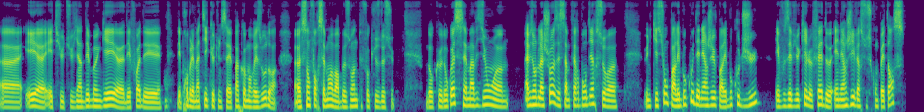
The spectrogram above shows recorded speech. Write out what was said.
et, tu, viens débunker euh, des fois des, des problématiques que tu ne savais pas comment résoudre sans forcément avoir besoin de te focus dessus. Donc, donc ouais, c'est ma vision, ma vision de la chose et ça me fait rebondir sur euh, une question. Vous parlez beaucoup d'énergie, vous parlez beaucoup de jus et vous évoquez le fait de énergie versus compétence.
